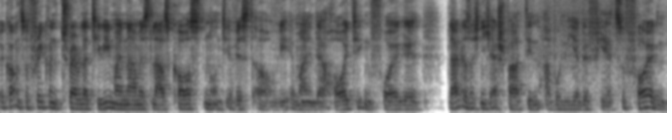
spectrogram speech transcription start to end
Willkommen zu Frequent Traveler TV. Mein Name ist Lars Korsten und ihr wisst auch wie immer in der heutigen Folge bleibt es euch nicht erspart, den Abonnierbefehl zu folgen.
